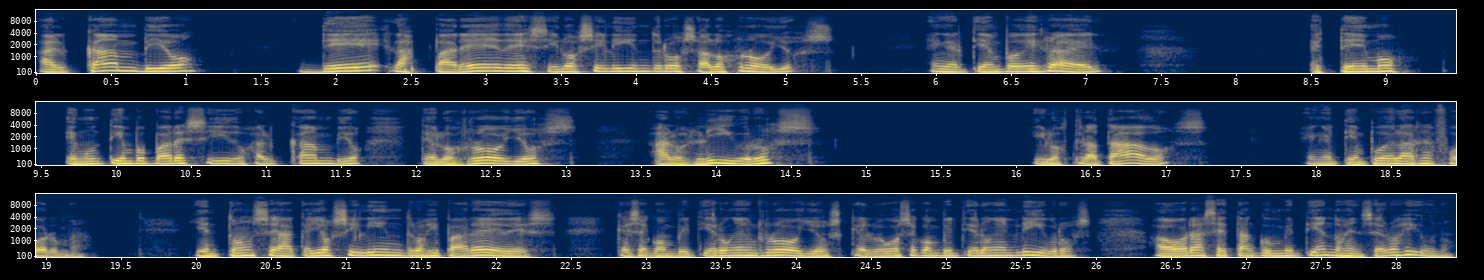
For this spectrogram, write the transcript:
al cambio de las paredes y los cilindros a los rollos en el tiempo de Israel, estemos en un tiempo parecido al cambio de los rollos a los libros y los tratados en el tiempo de la reforma. Y entonces aquellos cilindros y paredes que se convirtieron en rollos, que luego se convirtieron en libros, ahora se están convirtiendo en ceros y unos.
